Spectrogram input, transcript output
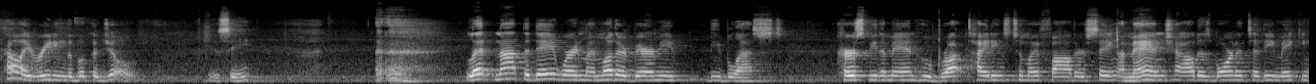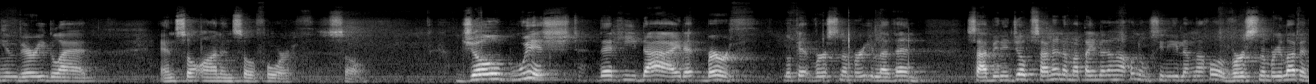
Probably reading the book of Job, you see. Let not the day wherein my mother bare me be blessed. Cursed be the man who brought tidings to my father, saying, A man child is born unto thee, making him very glad, and so on and so forth. So, Job wished that he died at birth. Look at verse number 11. Sabi ni Job, sana namatay na lang ako nung sinilang ako. Verse number 11,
